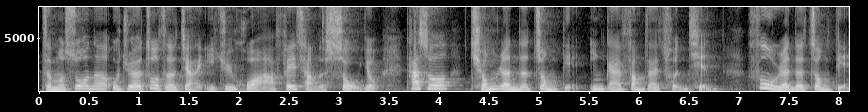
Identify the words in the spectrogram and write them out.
怎么说呢？我觉得作者讲一句话啊，非常的受用。他说：“穷人的重点应该放在存钱。”富人的重点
